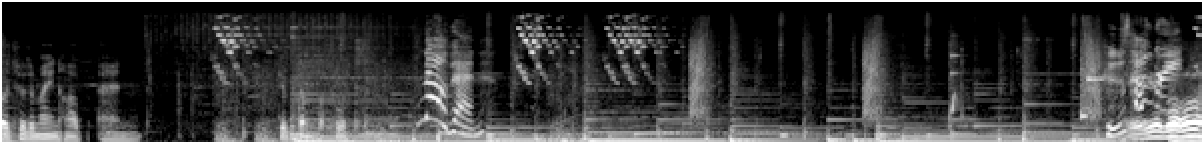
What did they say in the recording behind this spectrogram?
Go to the main hub and give them the food. Now then, who's Here hungry? you go.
